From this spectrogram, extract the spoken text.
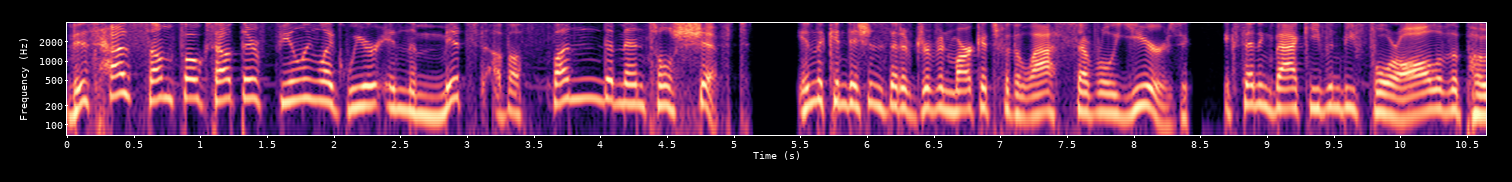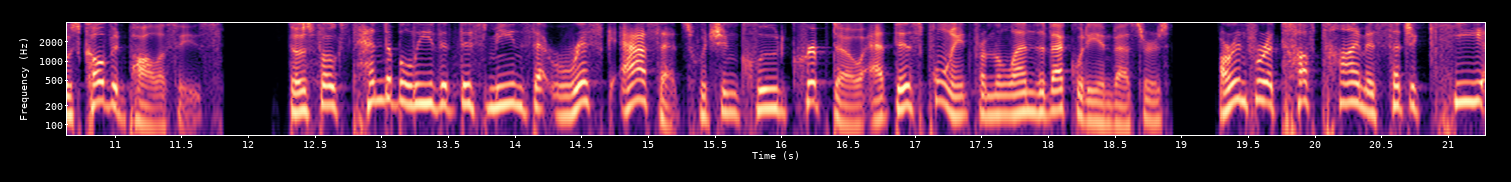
This has some folks out there feeling like we are in the midst of a fundamental shift in the conditions that have driven markets for the last several years, extending back even before all of the post COVID policies. Those folks tend to believe that this means that risk assets, which include crypto at this point from the lens of equity investors, are in for a tough time as such a key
